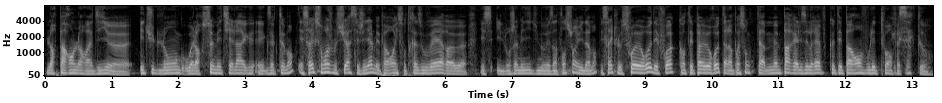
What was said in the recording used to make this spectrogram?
leurs parents leur a dit euh, études longues ou alors ce métier-là ex- exactement. Et c'est vrai que souvent je me suis dit, ah, c'est génial, mes parents ils sont très ouverts euh, et ils l'ont jamais dit d'une mauvaise intention évidemment. Et c'est vrai que le soit heureux, des fois, quand t'es pas heureux, t'as l'impression que t'as même pas réalisé le rêve que tes parents voulaient de toi en fait. Exactement.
